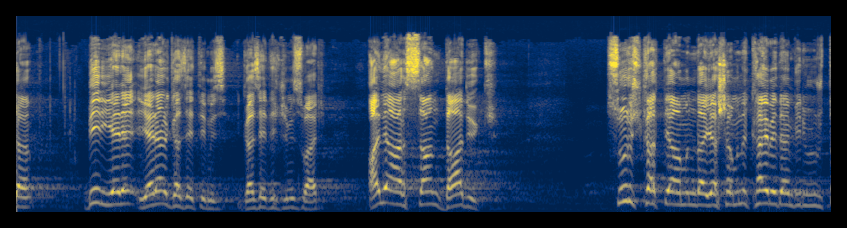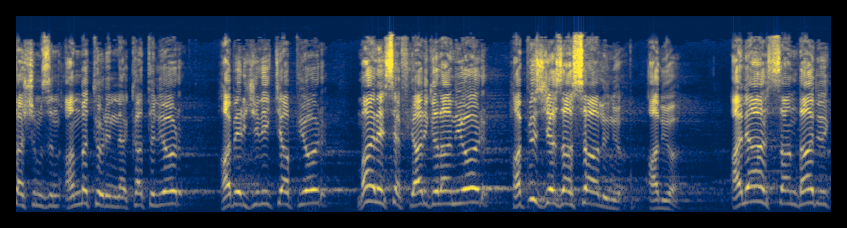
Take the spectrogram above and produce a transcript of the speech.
Ayrıca bir yere, yerel gazetemiz, gazetecimiz var. Ali Arslan Dağdük. Suruç katliamında yaşamını kaybeden bir yurttaşımızın anma törenine katılıyor, habercilik yapıyor, maalesef yargılanıyor, hapis cezası alınıyor, alıyor. Ali Arslan Dağdük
